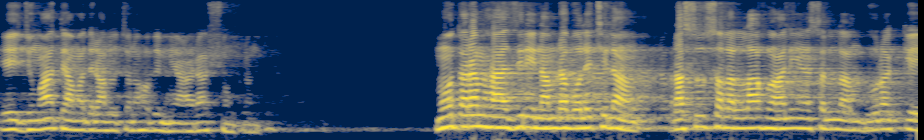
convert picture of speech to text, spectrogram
এই জুমাতে আমাদের আলোচনা হবে মেয়ারাজ সংক্রান্ত। মোহতারাম হাজিরিন, আমরা বলেছিলাম, রাসুল সাল্লাহ আলী আসাল্লাম বোরাককে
